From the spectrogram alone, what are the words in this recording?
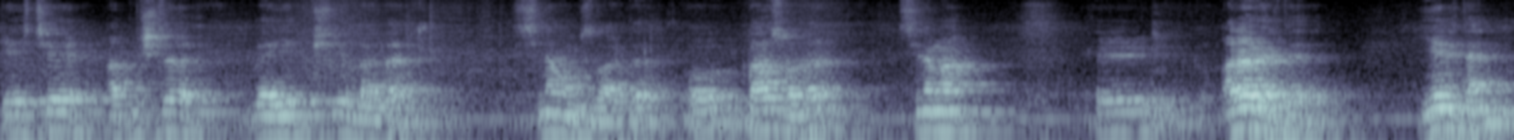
geçici 60'lı ve 70'li yıllarda sinemamız vardı. O daha sonra sinema e, ara verdi. Yeniden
